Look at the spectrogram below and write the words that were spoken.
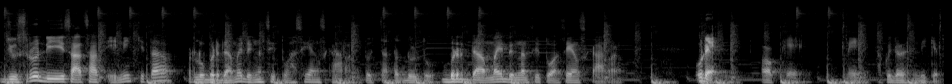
Justru di saat-saat ini kita perlu berdamai dengan situasi yang sekarang. Tuh, catat dulu tuh. Berdamai dengan situasi yang sekarang. Udah. Oke. Nih, aku jelasin sedikit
